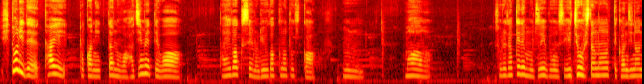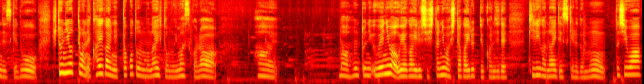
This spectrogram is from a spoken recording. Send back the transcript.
一人でタイとかに行ったのは初めては大学生の留学の時か。うん。まあそれだけでも随分成長したなって感じなんですけど人によってはね海外に行ったこともない人もいますからはい。まあ本当に上には上がいるし下には下がいるっていう感じでキリがないですけれども私は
